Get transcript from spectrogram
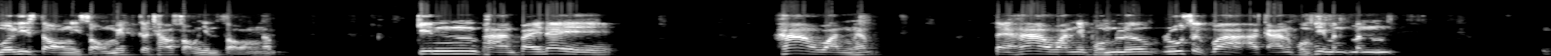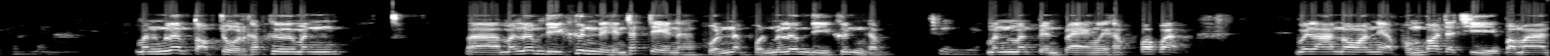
เวอร์ลี่สตองอีกสองเม็ดก็เช้าสองเย็นสองครับ กินผ่านไปได้ห้าวันครับ แต่ห้าวันเนี่ยผมรู้รู้สึกว่าอาการผมที่มันมัน มันเริ่มตอบโจทย์ครับ คือมัน มันเริ่มดีขึ้นเห็นชัดเจนนะผลน่ะผลมันเริ่มดีขึ้นครับฉี่มันมันเปลี่ยนแปลงเลยครับ เพราะว่าเวลานอนเนี่ย ผมก็จะฉี่ประมาณ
